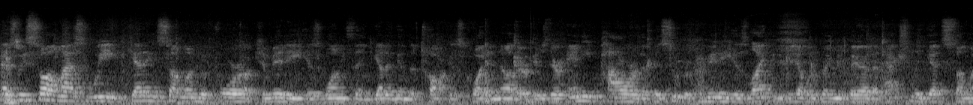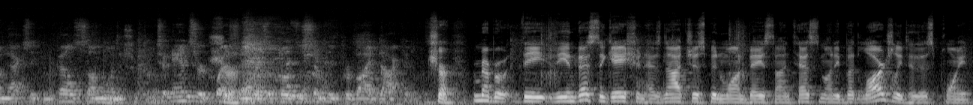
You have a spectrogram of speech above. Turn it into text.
As we saw last week, getting someone before a committee is one thing, getting them to talk is quite another. Is there any power that this super committee is likely to be able to bring to bear that actually gets someone, actually compels someone to answer questions as opposed to simply provide documents? Sure. Remember, the, the investigation has not just been one based on testimony, but largely to this point,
